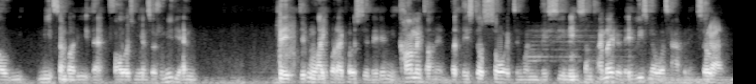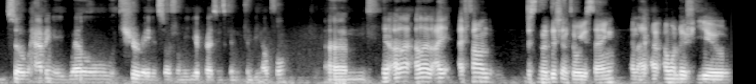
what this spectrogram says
I'll meet somebody that follows me on social media and they didn't like what I posted, they didn't comment on it, but they still saw it. And when they see me sometime later, they at least know what's happening. So, so having a well curated social media presence can, can be helpful. Um, yeah, I, I, I found just in addition to what you're saying, and I, I wonder if you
